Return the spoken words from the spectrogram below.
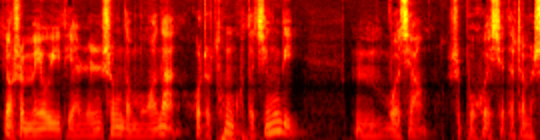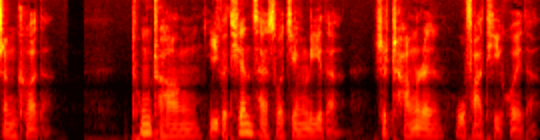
要是没有一点人生的磨难或者痛苦的经历，嗯，我想是不会写得这么深刻的。通常一个天才所经历的是常人无法体会的。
